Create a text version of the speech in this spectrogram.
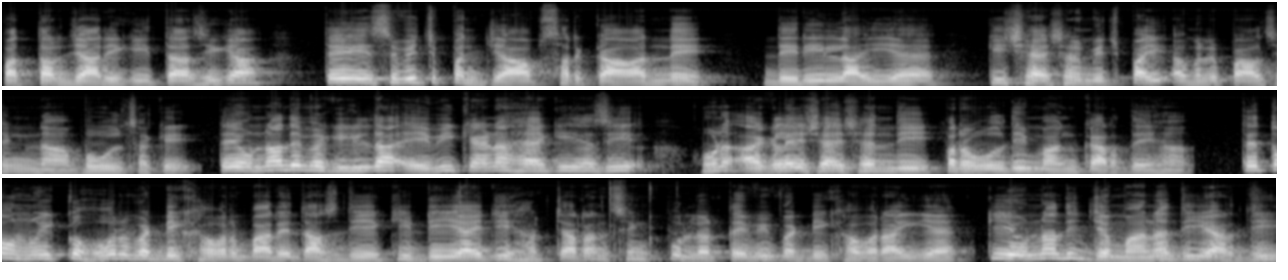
ਪੱਤਰ ਜਾਰੀ ਕੀਤਾ ਸੀਗਾ ਤੇ ਇਸ ਵਿੱਚ ਪੰਜਾਬ ਸਰਕਾਰ ਨੇ ਦੇਰੀ ਲਾਈ ਹੈ ਕਿ ਸੈਸ਼ਨ ਵਿੱਚ ਭਾਈ ਅਮਰਪਾਲ ਸਿੰਘ ਨਾ ਬੋਲ ਸਕੇ। ਤੇ ਉਹਨਾਂ ਦੇ ਵਕੀਲ ਦਾ ਇਹ ਵੀ ਕਹਿਣਾ ਹੈ ਕਿ ਅਸੀਂ ਹੁਣ ਅਗਲੇ ਸੈਸ਼ਨ ਦੀ ਪਰੋਲ ਦੀ ਮੰਗ ਕਰਦੇ ਹਾਂ। ਤੇ ਤੁਹਾਨੂੰ ਇੱਕ ਹੋਰ ਵੱਡੀ ਖਬਰ ਬਾਰੇ ਦੱਸ ਦਈਏ ਕਿ ਡੀਆਈਜੀ ਹਰਚਰਨ ਸਿੰਘ ਭੁੱਲਰ ਤੇ ਵੀ ਵੱਡੀ ਖਬਰ ਆਈ ਹੈ ਕਿ ਉਹਨਾਂ ਦੀ ਜ਼ਮਾਨਤ ਦੀ ਅਰਜ਼ੀ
